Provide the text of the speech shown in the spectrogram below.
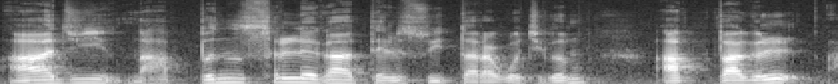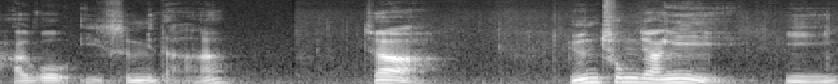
아주 나쁜 선례가 될 수 있다라고 지금 압박을 하고 있습니다. 자, 윤 총장이 이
